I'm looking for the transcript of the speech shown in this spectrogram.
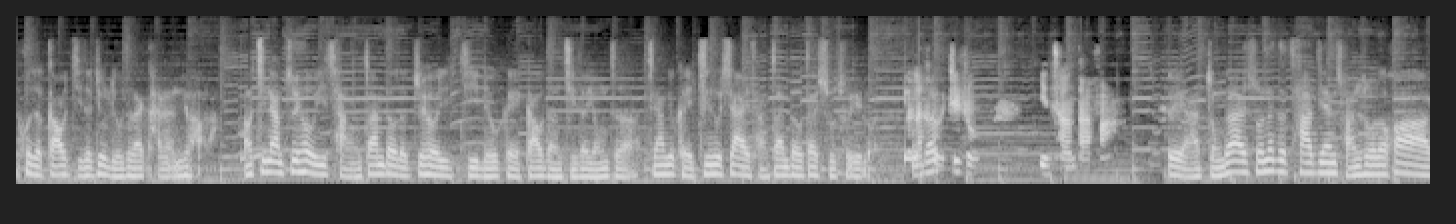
或者高级的就留着来砍人就好了。然后尽量最后一场战斗的最后一击留给高等级的勇者，这样就可以进入下一场战斗再输出一轮。原来还有这种隐藏打法。对啊，总的来说，那个插肩传说的话，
